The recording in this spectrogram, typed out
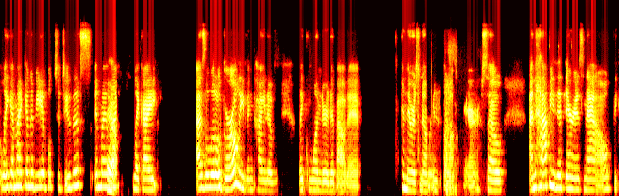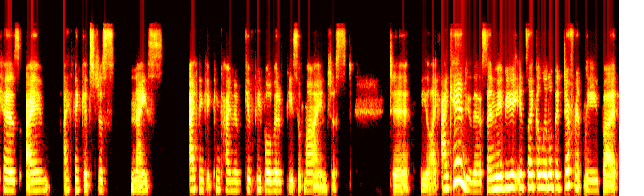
like am i going to be able to do this in my yeah. life like i as a little girl even kind of like wondered about it and there was no info up there. So i'm happy that there is now because i i think it's just nice. I think it can kind of give people a bit of peace of mind just to be like i can do this. And maybe it's like a little bit differently but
